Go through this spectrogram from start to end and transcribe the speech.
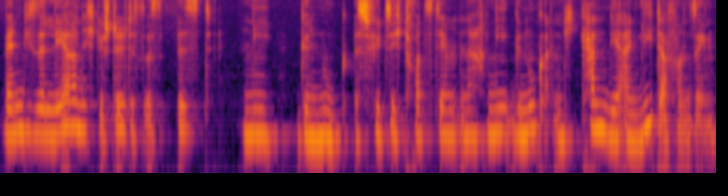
Wenn diese Leere nicht gestillt ist, es ist nie genug. Es fühlt sich trotzdem nach nie genug an. Ich kann dir ein Lied davon singen.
